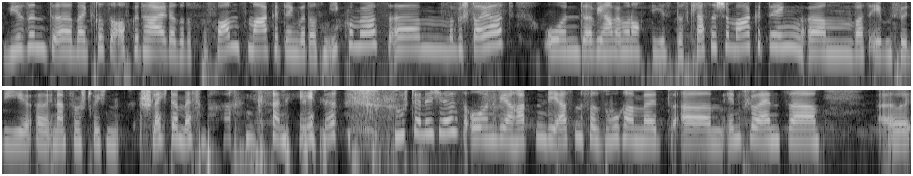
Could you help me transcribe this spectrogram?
Wir sind äh, bei Chris aufgeteilt, also das Performance-Marketing wird aus dem E-Commerce ähm, gesteuert und äh, wir haben immer noch die, das klassische Marketing, ähm, was eben für die äh, in Anführungsstrichen schlechter messbaren Kanäle zuständig ist. Und wir hatten die ersten Versuche mit ähm, Influencer, äh,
